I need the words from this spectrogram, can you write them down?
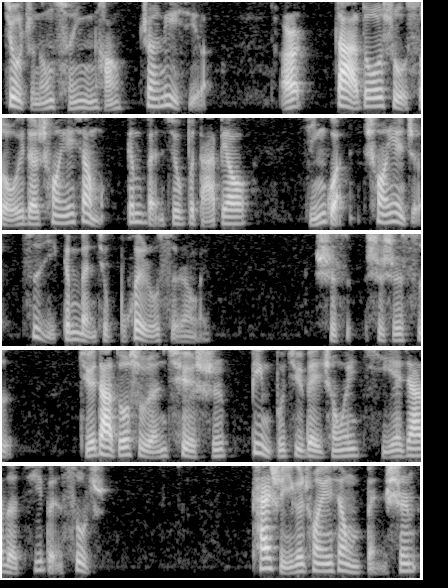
就只能存银行赚利息了。而大多数所谓的创业项目根本就不达标，尽管创业者自己根本就不会如此认为。事实事实四，绝大多数人确实。并不具备成为企业家的基本素质。开始一个创业项目本身，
